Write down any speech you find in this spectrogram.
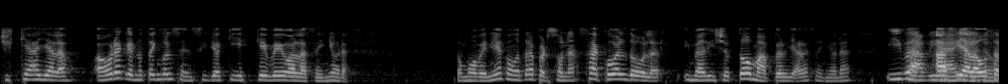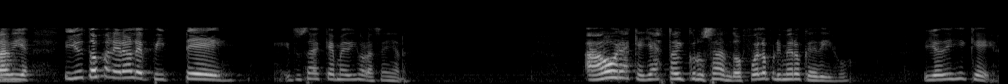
Yo es que haya ahora que no tengo el sencillo aquí es que veo a la señora. Como venía con otra persona, sacó el dólar y me ha dicho, toma, pero ya la señora iba hacia la otra vía. Y yo de todas maneras le pité. ¿Y tú sabes qué me dijo la señora? Ahora que ya estoy cruzando, fue lo primero que dijo. Y yo dije que,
